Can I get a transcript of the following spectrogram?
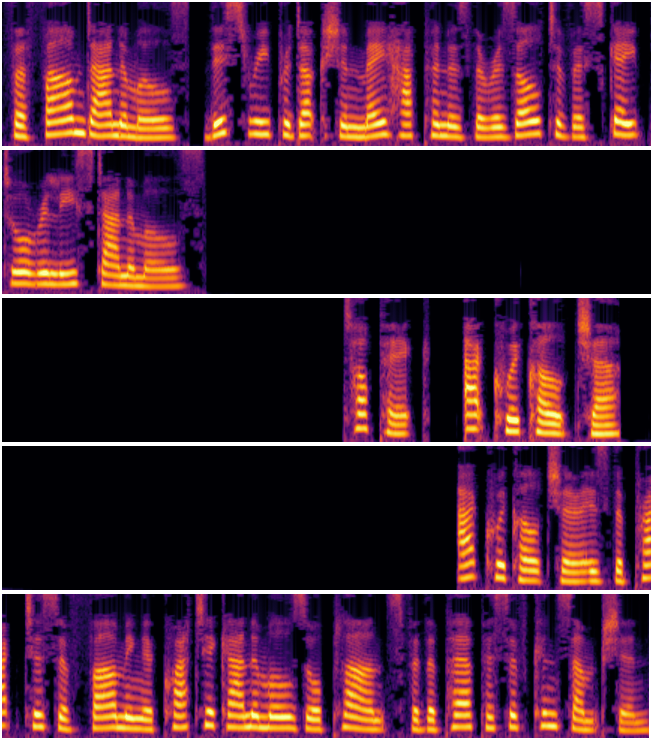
For farmed animals, this reproduction may happen as the result of escaped or released animals. Aquaculture Aquaculture is the practice of farming aquatic animals or plants for the purpose of consumption.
